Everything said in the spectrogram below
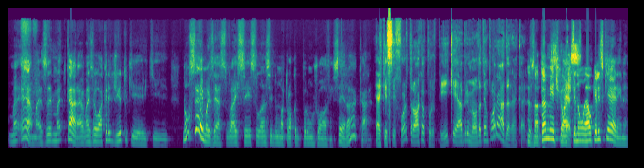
mas, é mas, mas, cara, mas eu acredito que, que. Não sei, Moisés, vai ser esse lance de uma troca por um jovem. Será, cara? É que se for troca por pique, é abrir mão da temporada, né, cara? Exatamente, que eu acho que não é o que eles querem, né?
